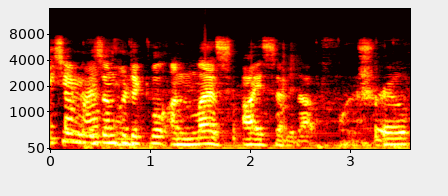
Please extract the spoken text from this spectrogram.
B team is phone. unpredictable unless I set it up for it. True.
